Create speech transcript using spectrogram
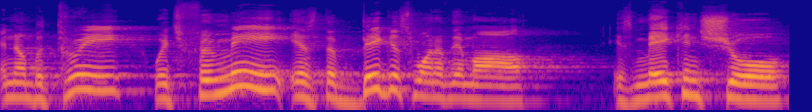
And number three, which for me is the biggest one of them all, is making sure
